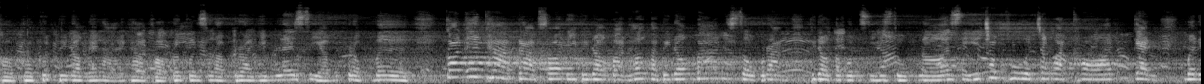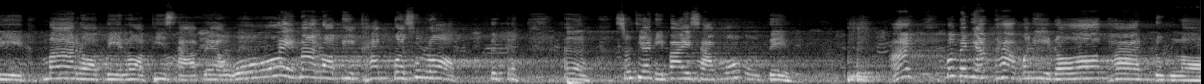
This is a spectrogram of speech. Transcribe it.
ขอบพระคุณพี่น้องหลายๆค่ะ ขอบพระคุณสำหรับรอยยิ้มและเสียงปรบมือ ก่อนอื่นค่ะกราบสวัสดีพี่น้องบ้านห้องกับพี่น้องบ้านโศกรัง พี่น้องตำบลสีสุขเนาะสีชมพูจังหวัดขอนแก่นเมื่อนีมารอบนี้รอบที่สามแล้ว โอ้ย มารอบนี้คำกว่าสุรอบ เออสุเทียนี่ไปสามโมงเต็มอะ มันเป็นหยังค่ะมื่อนี้เนาะผ่านหนุ่มหล่อ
